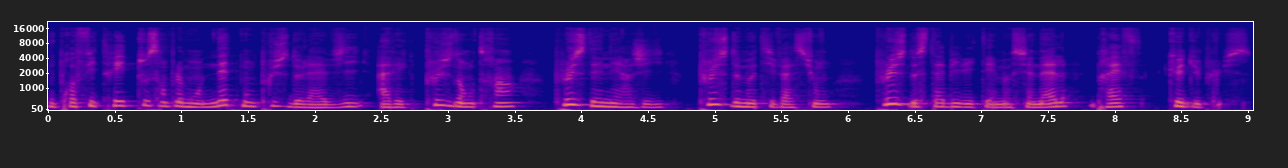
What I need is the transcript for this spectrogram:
Vous profiterez tout simplement nettement plus de la vie avec plus d'entrain, plus d'énergie, plus de motivation, plus de stabilité émotionnelle, bref, que du plus.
